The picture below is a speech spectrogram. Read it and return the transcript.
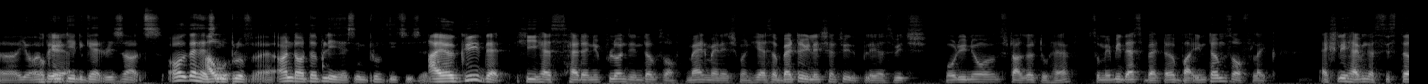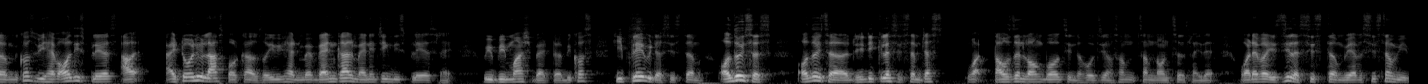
uh, your Okay. ability to get results. All that has would- improved. Uh, undoubtedly, has improved this season. I agree that he has had an influence in terms of man management. He has a better relationship with players, which Mourinho struggled to have. So maybe that's better. But in terms of like actually having a system because we have all these players. I, I told you last podcast, so if you had Van Gaal managing these players, right, we'd be much better because he played with the system. Although it's a although it's a ridiculous system, just what thousand long balls in the whole season, or some some nonsense like that. Whatever, it's still a system. We have a system. We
